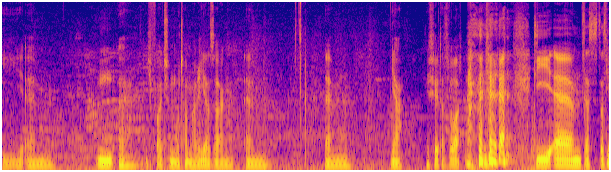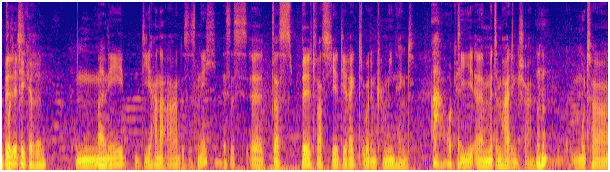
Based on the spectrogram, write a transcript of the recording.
die, ähm, äh, ich wollte schon Mutter Maria sagen. Ähm, ähm, ja, mir fehlt das Wort. die, ähm, das, das Die Bild, Politikerin. Nein. Nee, die Hannah Arendt ist es nicht. Es ist äh, das Bild, was hier direkt über dem Kamin hängt. Ah, okay. Die äh, mit dem Heiligenschein. Mhm. Mutter.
